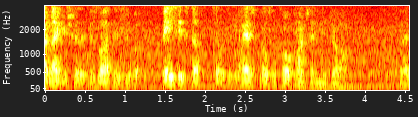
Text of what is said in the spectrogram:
I'm not sure. There's a lot of things to do, but basic stuff. So the guy's supposed to throw a punch on your jaw. But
